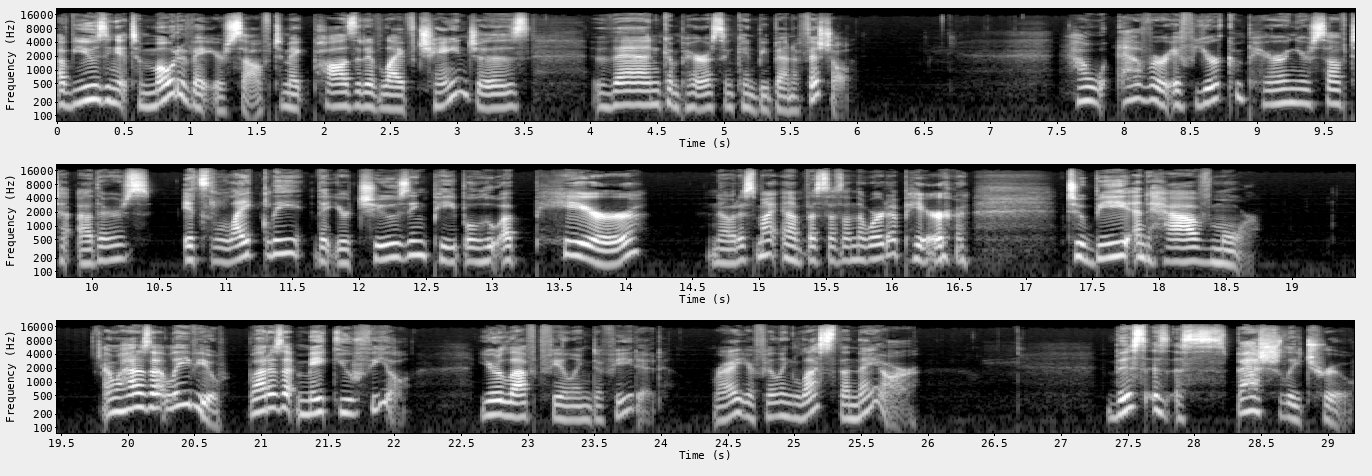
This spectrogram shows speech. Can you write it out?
of using it to motivate yourself to make positive life changes, then comparison can be beneficial. However, if you're comparing yourself to others, it's likely that you're choosing people who appear, notice my emphasis on the word appear, to be and have more. And how does that leave you? How does that make you feel? You're left feeling defeated, right? You're feeling less than they are. This is especially true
